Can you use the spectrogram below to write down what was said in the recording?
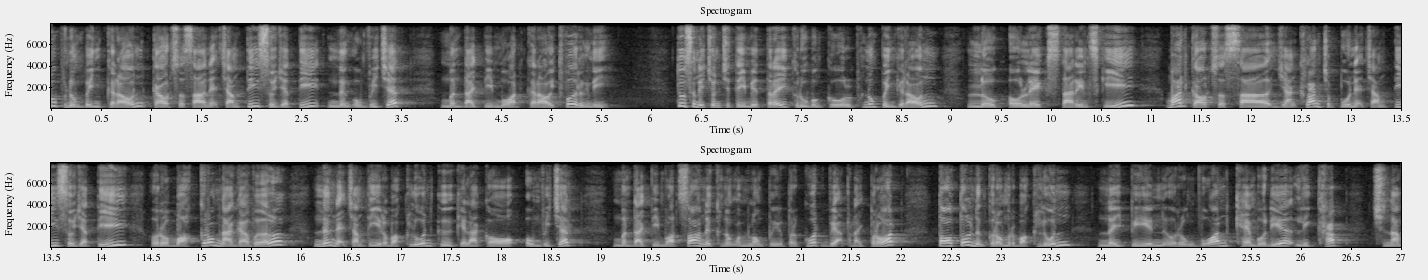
រូភ្នំពេញក្រោនកោតសរសើរអ្នកចាំទីសុយទីនិងអ៊ំវិចិត្រមិនដាច់ពីមាត់ក្រោយធ្វើរឿងនេះទស្សនិកជនជាទីមេត្រីគ្រូបង្គោលភ្នំពេញក្រោនលោកអូលេកស្តារិនស្គីបានកោតសរសើរយ៉ាងខ្លាំងចំពោះអ្នកចាំទីសុយទីរបស់ក្រុម Nagavel និងអ្នកចាំទីរបស់ខ្លួនគឺកីឡាករអ៊ំវិចិត្រមិនដាច់ពីមាត់សោះនៅក្នុងអំឡុងពេលប្រកួតវគ្គផ្ដាច់ព្រាត់តទល់នឹងក្រុមរបស់ខ្លួន នៃពានរង្វាន់ Cambodia League Cup ឆ្នាំ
